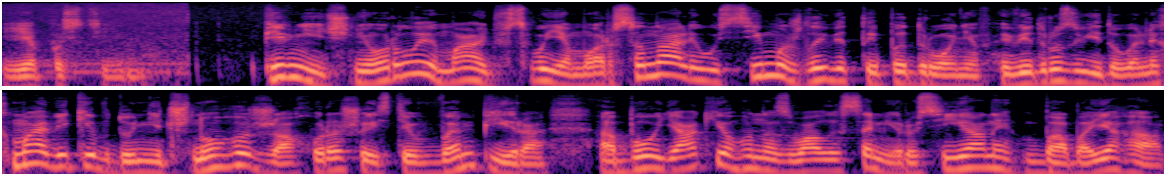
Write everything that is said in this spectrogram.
є постійно. Північні орли мають в своєму арсеналі усі можливі типи дронів від розвідувальних мавіків до нічного жаху рашистів вампіра, або як його назвали самі росіяни Баба Яга.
